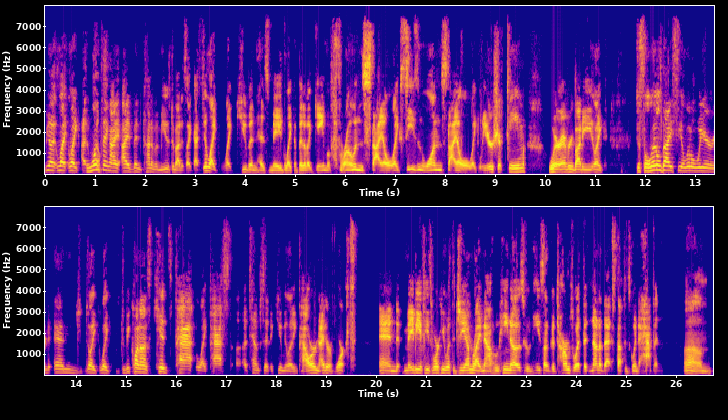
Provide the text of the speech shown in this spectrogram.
You know, like like I- one thing I I've been kind of amused about is like I feel like like Cuban has made like a bit of a Game of Thrones style like season one style like leadership team where everybody like just a little dicey, a little weird, and like like to be quite honest, kids pat like past attempts at accumulating power neither have worked. And maybe if he's working with the GM right now, who he knows, who he's on good terms with, that none of that stuff is going to happen. Um,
